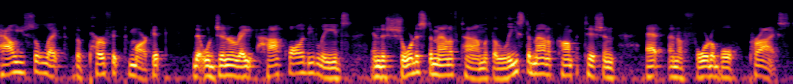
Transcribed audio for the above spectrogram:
how you select the perfect market that will generate high quality leads in the shortest amount of time with the least amount of competition at an affordable price.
